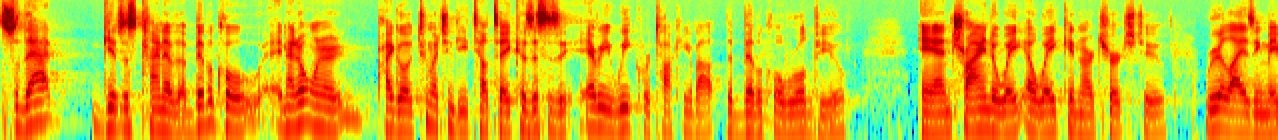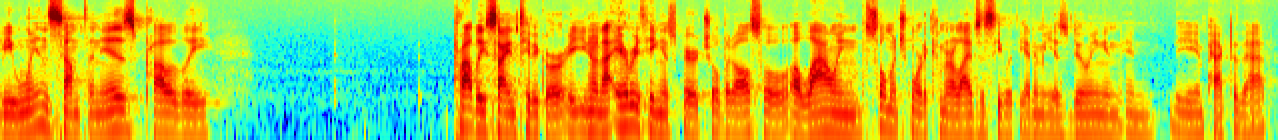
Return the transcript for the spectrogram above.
So that gives us kind of a biblical, and I don't want to probably go too much in detail today because this is every week we're talking about the biblical worldview and trying to wake, awaken our church to realizing maybe when something is probably probably scientific or you know not everything is spiritual but also allowing so much more to come in our lives to see what the enemy is doing and, and the impact of that.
